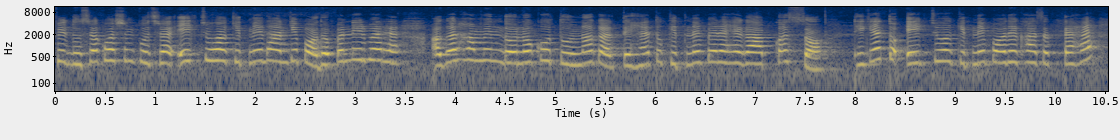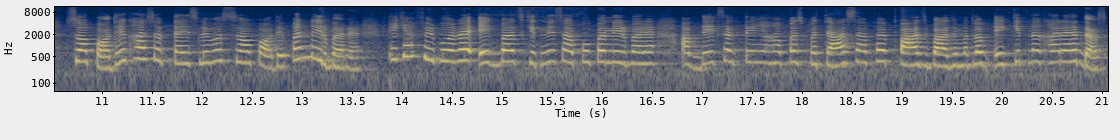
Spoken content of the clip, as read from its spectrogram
फिर दूसरा क्वेश्चन पूछ रहा है, एक चूहा कितने धान के पौधों पर निर्भर है? अगर हम इन दोनों को तुलना करते हैं तो कितने पे रहेगा आपका सौ? ठीक है? तो एक चूहा कितने पौधे खा सकता है? सौ पौधे खा सकता है, इसलिए वो सौ पौधे पर निर्भर है। ठीक है? फिर बोल रहा है, एक बाज कितने सांपों पर निर्भर है? आप देख सकते हैं, यहाँ पर पचास सांप है, पाँच बाज मतलब एक कितना खा रहा है? दस।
